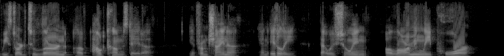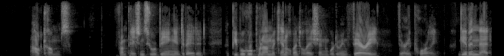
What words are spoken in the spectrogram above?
we started to learn of outcomes data from China and Italy that was showing alarmingly poor outcomes from patients who were being intubated. The people who were put on mechanical ventilation were doing very, very poorly. Given that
